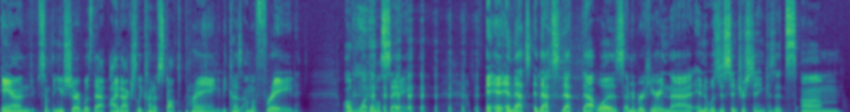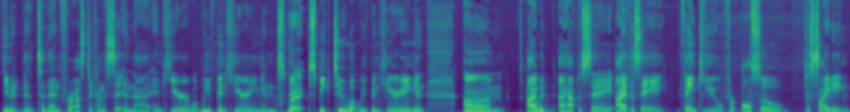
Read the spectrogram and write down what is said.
and something you shared was that i've actually kind of stopped praying because i'm afraid of what he'll say. and, and, and, that's that's that that was I remember hearing that and it was just interesting because it's um you know to, to, then for us to kind of sit in that and hear what we've been hearing and speak right. speak to what we've been hearing and um I would I have to say I have to say thank you for also deciding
